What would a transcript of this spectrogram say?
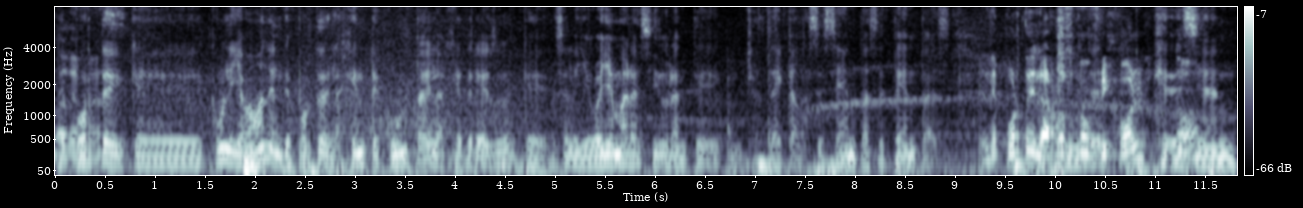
además. deporte que, ¿cómo le llamaban? El deporte de la gente culta, el ajedrez, güey, que se le llegó a llamar así durante muchas décadas, 60, 70, El deporte del arroz con 80, frijol, que ¿no? decían,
